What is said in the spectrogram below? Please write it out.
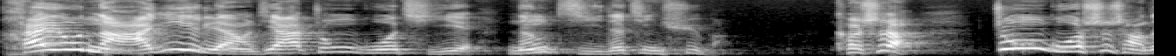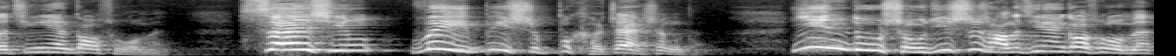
还有哪一两家中国企业能挤得进去吧。可是啊，中国市场的经验告诉我们，三星未必是不可战胜的。印度手机市场的经验告诉我们，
